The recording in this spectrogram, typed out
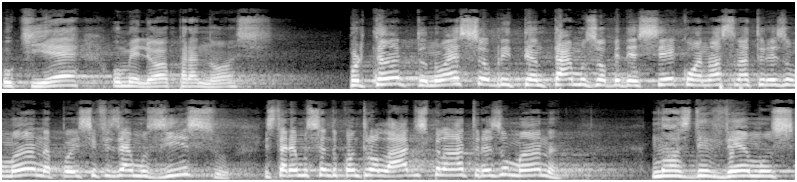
o que é o melhor para nós. Portanto, não é sobre tentarmos obedecer com a nossa natureza humana, pois se fizermos isso, estaremos sendo controlados pela natureza humana. Nós devemos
